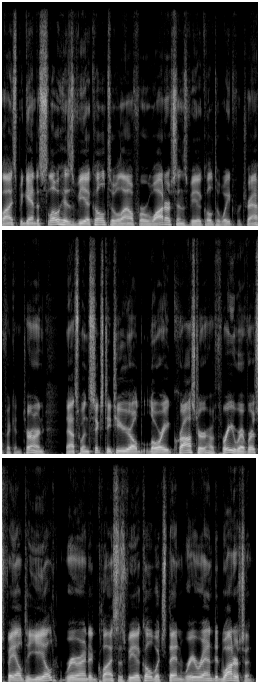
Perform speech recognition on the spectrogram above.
Kleiss began to slow his vehicle to allow for Watterson's vehicle to wait for traffic and turn. That's when 62 year old Lori Croster of Three Rivers failed to yield, rear ended Kleiss's vehicle, which then rear ended Watterson.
